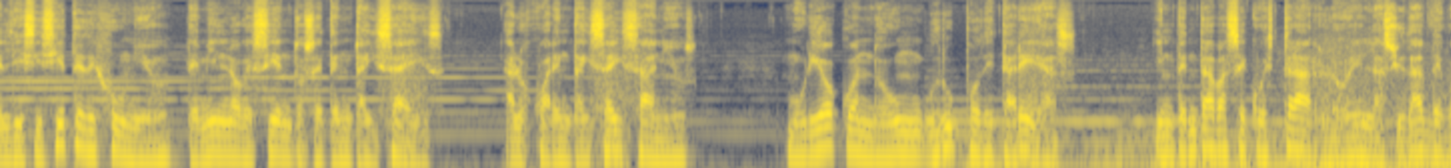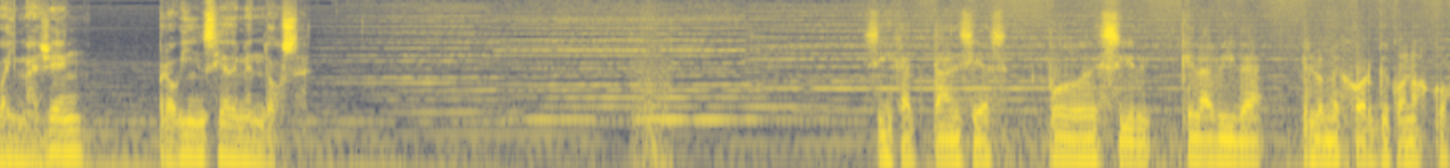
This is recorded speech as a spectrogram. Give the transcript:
El 17 de junio de 1976, a los 46 años, murió cuando un grupo de tareas intentaba secuestrarlo en la ciudad de Guaymallén, provincia de Mendoza. Sin jactancias, puedo decir que la vida es lo mejor que conozco.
